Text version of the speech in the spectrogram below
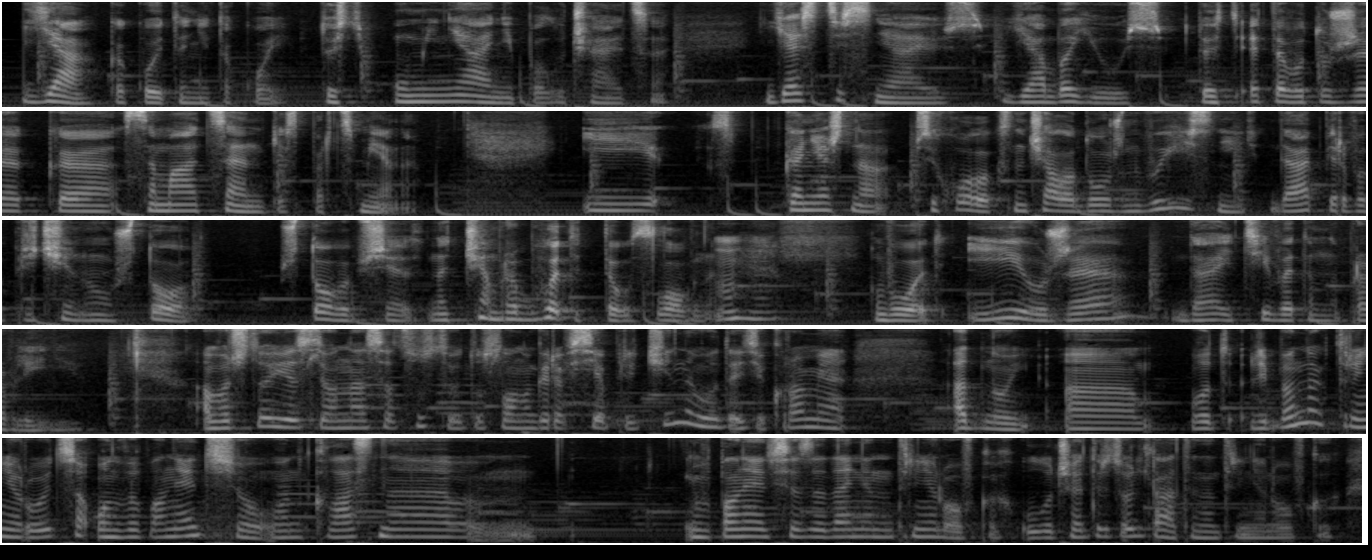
я какой-то не такой. То есть у меня не получается. Я стесняюсь, я боюсь. То есть это вот уже к самооценке спортсмена. И, конечно, психолог сначала должен выяснить, да, первопричину, что, что вообще, над чем работать-то условно. Угу. Вот, и уже, да, идти в этом направлении. А вот что, если у нас отсутствуют, условно говоря, все причины вот эти, кроме одной? А, вот ребенок тренируется, он выполняет все, он классно выполняет все задания на тренировках, улучшает результаты на тренировках.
